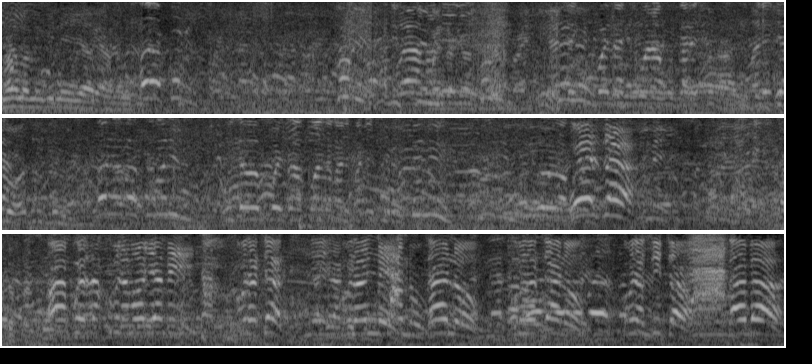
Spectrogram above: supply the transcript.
nyama mingine hii hapa Weza Ah, pweza kumi na moja mbili kumi na tatu kumi na nne tano kumi na tano kumi na sita saba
